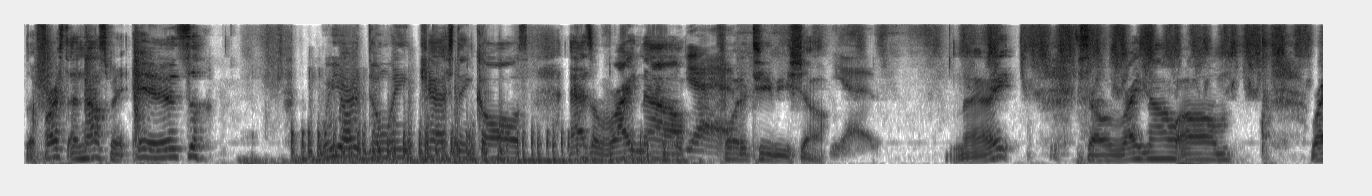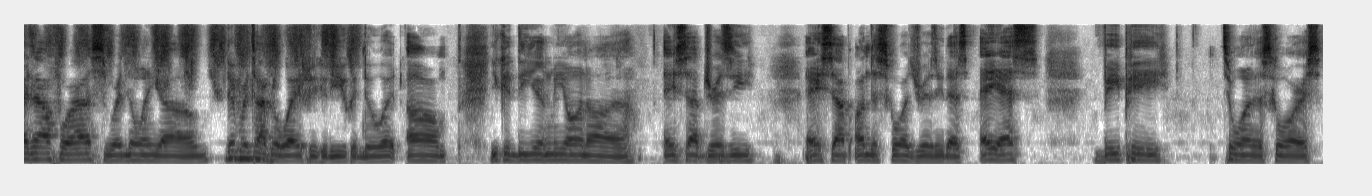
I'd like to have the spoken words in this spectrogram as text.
the first announcement is we are doing casting calls as of right now Yes. for the TV show. Yes. All right. So right now, um, right now for us, we're doing um different type of ways we could you could do it. Um, you could DM me on uh ASAP Drizzy, ASAP underscore Drizzy. That's A S V P two underscores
